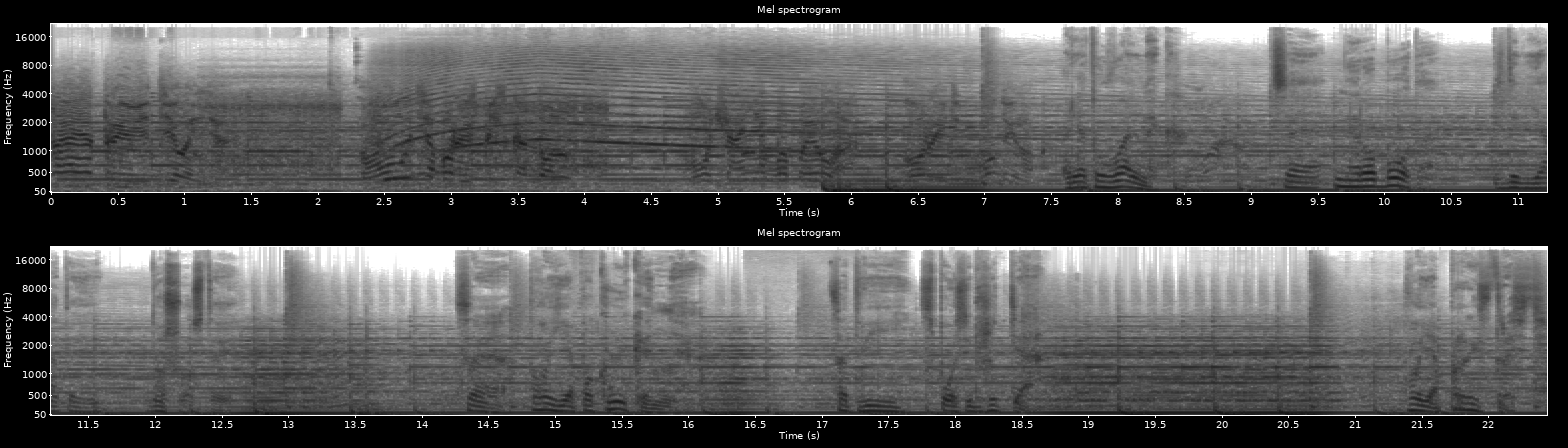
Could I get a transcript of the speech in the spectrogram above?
вражає три відділення. Вулиця Бориспільська Дон. Влучання БПЛА. Горить будинок. Рятувальник. Це не робота з 9 до 6. Це твоє покликання. Це твій спосіб життя. Твоя пристрасть.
